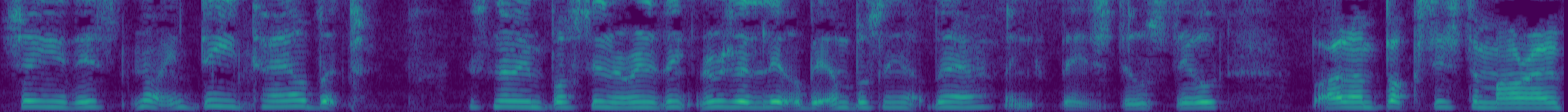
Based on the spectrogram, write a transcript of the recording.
show you this, not in detail, but there's no embossing or anything. There is a little bit of embossing up there, I think, but it's still sealed. But I'll unbox this tomorrow.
